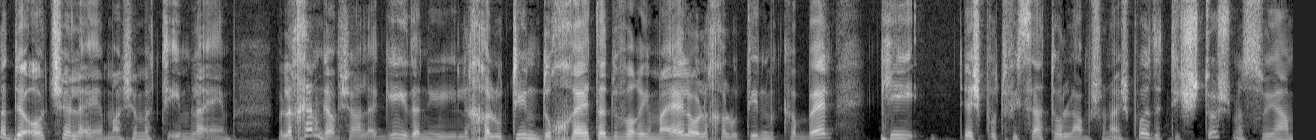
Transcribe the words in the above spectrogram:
הדעות שלהם, מה שמתאים להם. ולכן גם אפשר להגיד, אני לחלוטין דוחה את הדברים האלה, או לחלוטין מקבל, כי יש פה תפיסת עולם שונה. יש פה איזה טשטוש מסוים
